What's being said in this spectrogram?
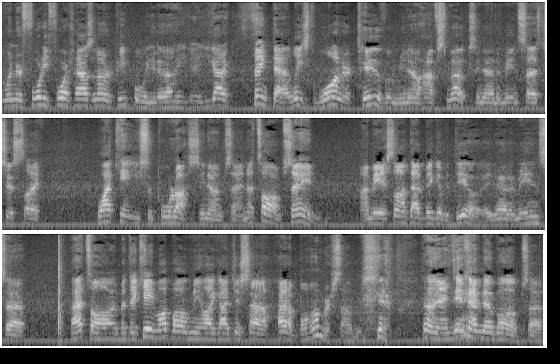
when there's 44,000 other people, you know, you, you got to think that at least one or two of them, you know, have smokes, you know what I mean? So it's just like, why can't you support us, you know what I'm saying? That's all I'm saying. I mean, it's not that big of a deal, you know what I mean? So that's all. But they came up on me like I just uh, had a bomb or something. I didn't have no bomb, so.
